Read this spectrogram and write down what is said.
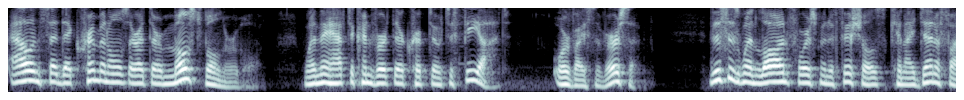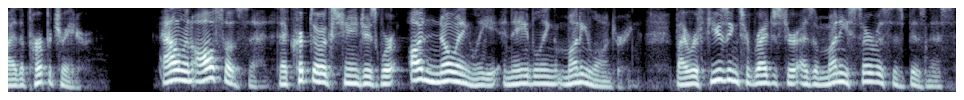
Allen said that criminals are at their most vulnerable when they have to convert their crypto to fiat, or vice versa. This is when law enforcement officials can identify the perpetrator. Allen also said that crypto exchanges were unknowingly enabling money laundering by refusing to register as a money services business,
